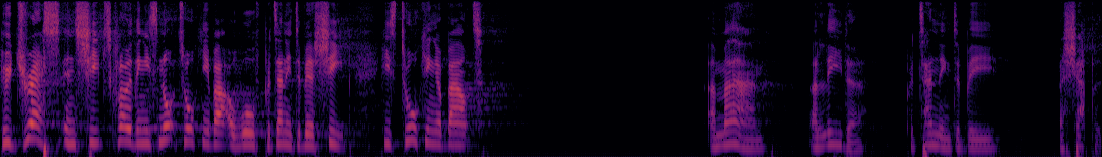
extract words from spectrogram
who dress in sheep's clothing. He's not talking about a wolf pretending to be a sheep, he's talking about a man, a leader, pretending to be a shepherd.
